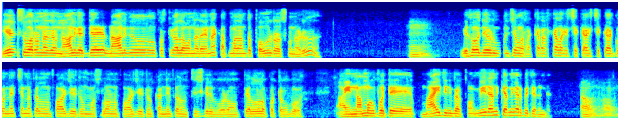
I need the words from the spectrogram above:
ఏసు వారు ఉన్నది నాలుగు అధ్యాయాలు నాలుగు పుస్తకాల్లో ఉన్నాడు ఆయన. కథమదంతా పౌలు రాసుకున్నాడు. యహో దేవుడి గురించి రకరకాలుగా చికాకు చికాకు ఉన్నాయి. చిన్న పిల్లల్ని పాడు చేయడం ముసలోళ్ళని పాడు చేయడం కన్ని పిల్లల్ని తీసుకెళ్ళిపోవడం పిల్లలు పుట్టకపో ఆయన నమ్మకపోతే మాయ తిని పెడతాం. మీరని కిరణ్ గారు పెట్టారండి. అవును అవును.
